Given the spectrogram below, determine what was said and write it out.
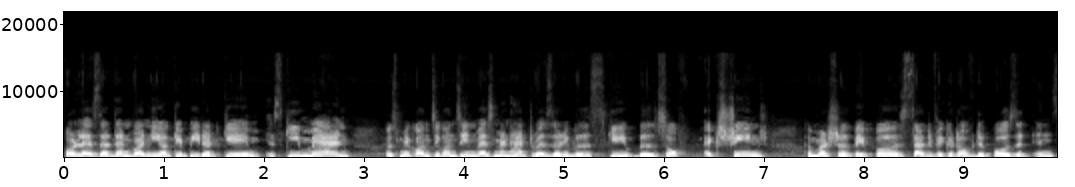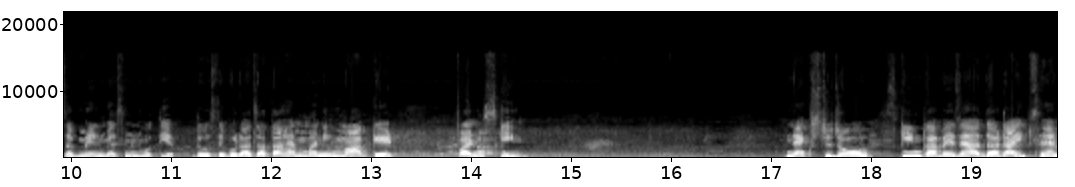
for lesser than one year के पीरियड के स्कीम में। एंड उसमें कौन सी कौन सी इन्वेस्टमेंट है? ट्रेजरी बिल्स की bills of exchange commercial papers certificate of deposit इन सब में इन्वेस्टमेंट होती है। तो उसे बोला जाता है money market fund scheme next जो स्कीम का बेस है अदर टाइप्स हैं।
